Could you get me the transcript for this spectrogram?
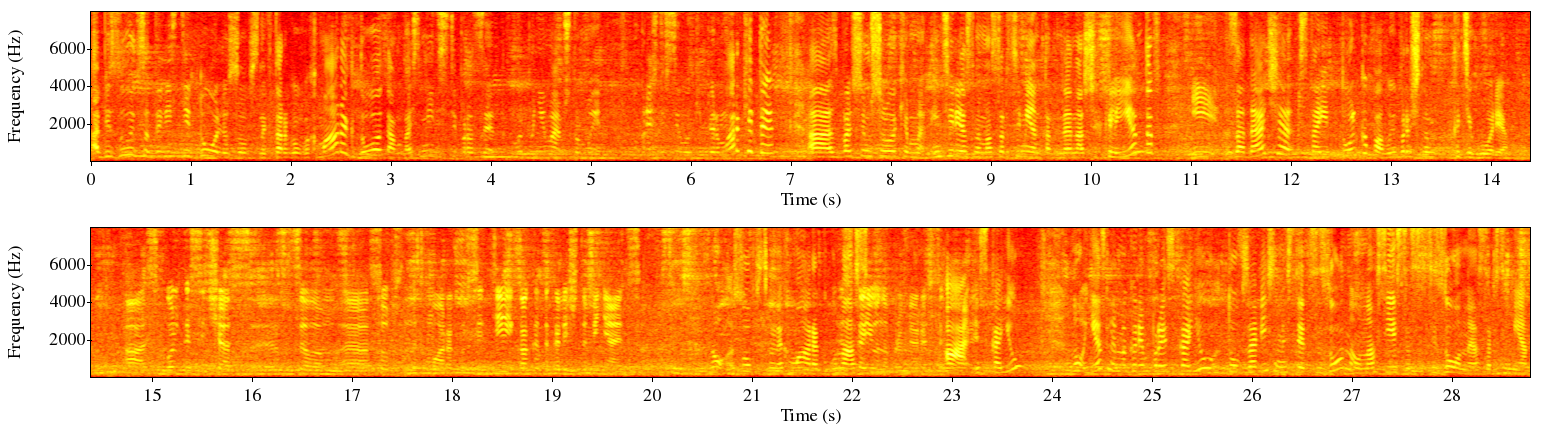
обязуется довести долю собственных торговых марок до там, 80%. Мы понимаем, что мы, ну, прежде всего, гипермаркеты а, с большим, широким, интересным ассортиментом для наших клиентов, и задача стоит только по выборочным категориям. А сколько сейчас э, в целом э, собственных марок у сетей и как это количество меняется? Ну, собственных марок у нас... SKU, например, если А, SKU? Ну, если мы говорим про SKU, то в зависимости от сезона у нас есть сезонный ассортимент.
